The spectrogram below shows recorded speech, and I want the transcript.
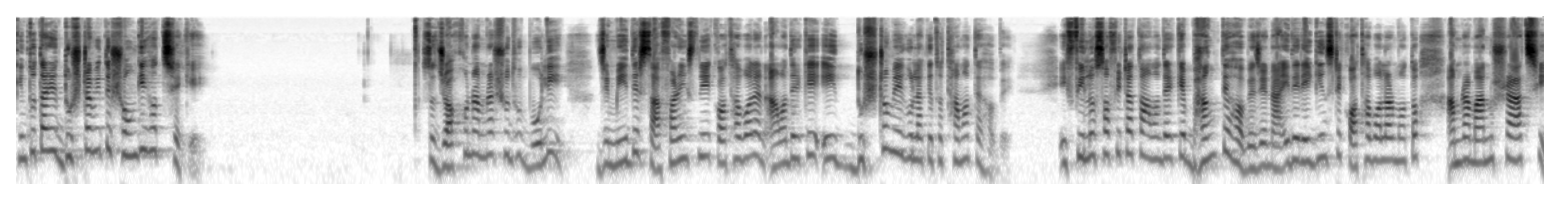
কিন্তু তার এই দুষ্টামিতে সঙ্গী হচ্ছে কে? সো যখন আমরা শুধু বলি যে মেয়েদের সাফারিংস নিয়ে কথা বলেন, আমাদেরকে এই দুষ্ট মেয়েগুলাকে তো থামাতে হবে। এই ফিলোসফিটা তো আমাদেরকে ভাঙতে হবে যে না, এদের এগেনস্টে কথা বলার মতো আমরা মানুষরা আছি।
